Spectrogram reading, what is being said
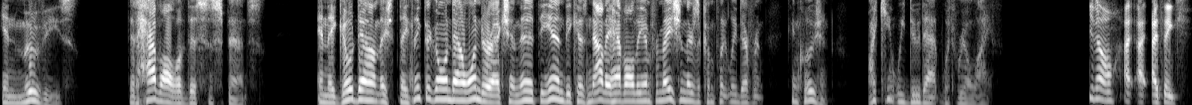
in movies that have all of this suspense? And they go down, they, they think they're going down one direction. And Then at the end, because now they have all the information, there's a completely different conclusion. Why can't we do that with real life? You know, I, I, I think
